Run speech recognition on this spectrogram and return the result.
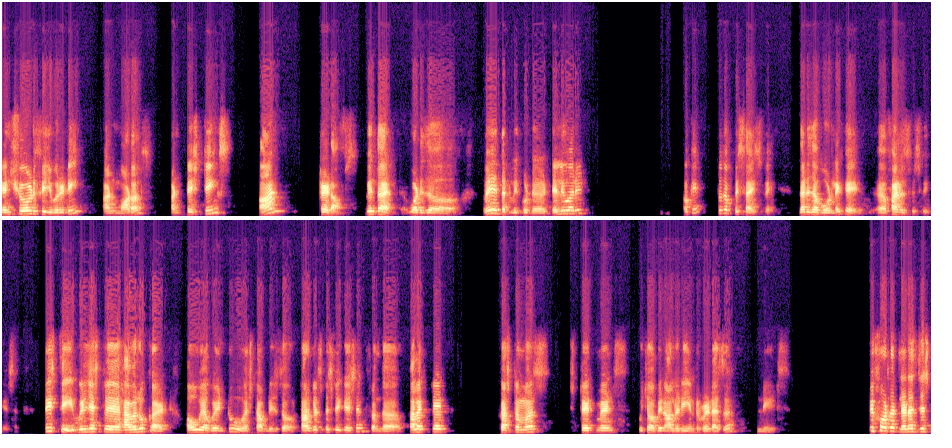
ensured feasibility and models and testings and trade-offs. With that, what is the way that we could uh, deliver it? Okay, to the precise way. That is about like a, a final specification. This thing we'll just uh, have a look at how we are going to establish the target specification from the collected customers statements which have been already interpreted as a needs. Before that, let us just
